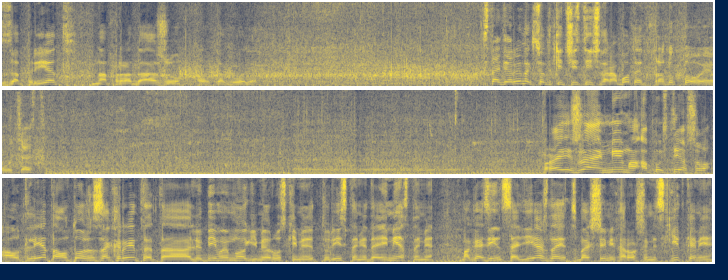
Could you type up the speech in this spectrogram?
запрет на продажу алкоголя. Кстати, рынок все-таки частично работает, продуктовая его часть. Проезжаем мимо опустевшего аутлета, он тоже закрыт. Это любимый многими русскими туристами, да и местными магазин с одеждой, с большими хорошими скидками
